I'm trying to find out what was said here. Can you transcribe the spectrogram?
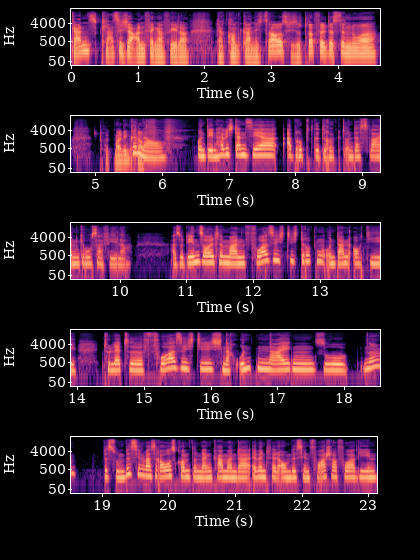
ganz klassischer Anfängerfehler. Da kommt gar nichts raus. Wieso tröpfelt es denn nur? Drück mal den Knopf. Genau. Und den habe ich dann sehr abrupt gedrückt und das war ein großer Fehler. Also den sollte man vorsichtig drücken und dann auch die Toilette vorsichtig nach unten neigen, so, ne, bis so ein bisschen was rauskommt und dann kann man da eventuell auch ein bisschen forscher vorgehen.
